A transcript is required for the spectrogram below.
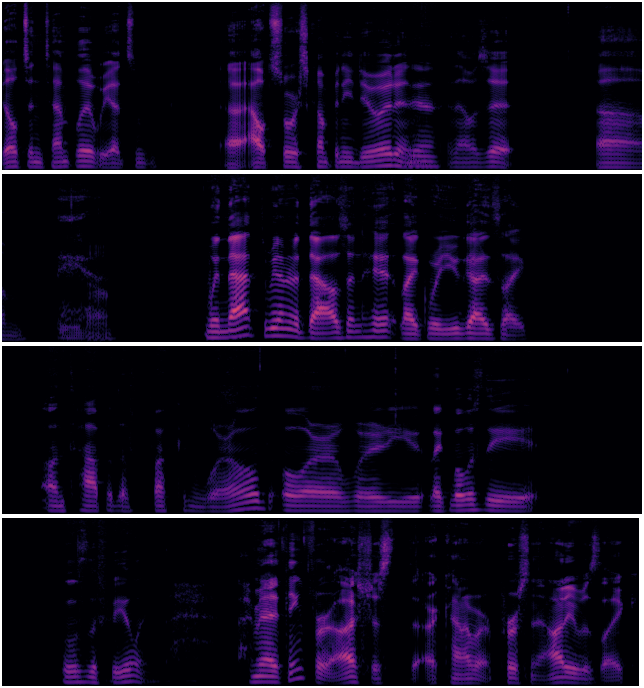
built in template. We had some uh, outsourced company do it and, Yeah. and that was it. Um, Man. so- When that three hundred thousand hit, like, were you guys like on top of the fucking world, or were you like, what was the, what was the feeling? I mean, I think for us, just our kind of our personality was like,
